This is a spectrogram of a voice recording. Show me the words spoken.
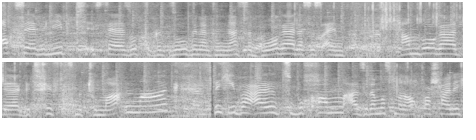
Auch sehr beliebt ist der so- sogenannte nasse Burger. Das ist ein Hamburger, der getrifft ist mit Tomatenmark. Nicht überall zu bekommen, also da muss man auch wahrscheinlich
